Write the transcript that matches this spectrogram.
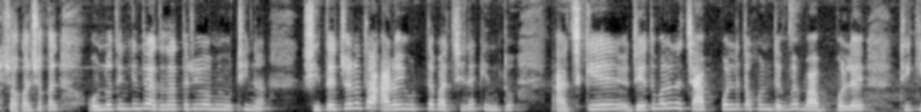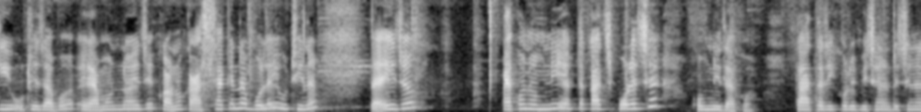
সকাল সকাল। অন্য দিন কিন্তু এত তাড়াতাড়িও আমি উঠি না। শীতের জন্য তো আরোই উঠতে পারছি না, কিন্তু আজকে যেহেতু বলে না, চাপ পড়লে তখন দেখবে বাপ বলে ঠিকই উঠে যাব। এমন নয় যে কোনো কাজ থাকে না বলেই উঠি না। তাই এই যে এখন অমনি একটা কাজ পড়েছে, অমনি দেখো। তাড়াতাড়ি করে বিছানা টিছানা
